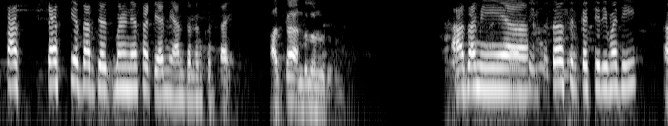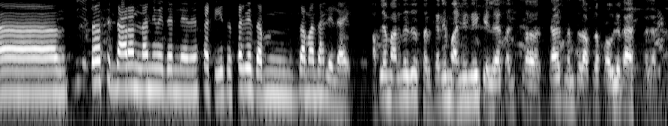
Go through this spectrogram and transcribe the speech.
शास शासकीय दर्जा मिळण्यासाठी आम्ही आंदोलन करत आहे. आज काय आंदोलन होतं तुमचं? आज आम्ही तहसील कचेरीमध्ये तहसीलदारांना निवेदन देण्यासाठी इथं सगळे जम जमा झालेले आहे आपल्या मागण्या जर सरकारने मान्य नाही केल्या तर स- त्यानंतर आपलं पावलं काय असणार आता?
